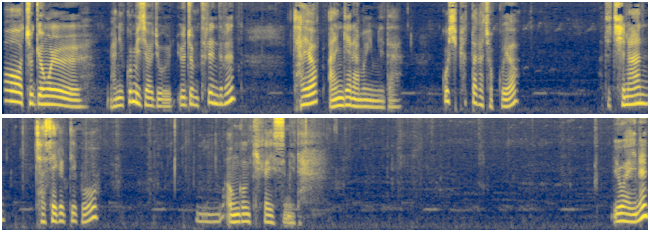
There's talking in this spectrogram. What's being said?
어, 조경을 많이 꾸미죠. 요, 요즘 트렌드는 자엽 안개나무입니다. 꽃이 폈다가 졌고요. 아주 진한 자색을 띠고 음, 엉겅퀴가 있습니다. 이 아이는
